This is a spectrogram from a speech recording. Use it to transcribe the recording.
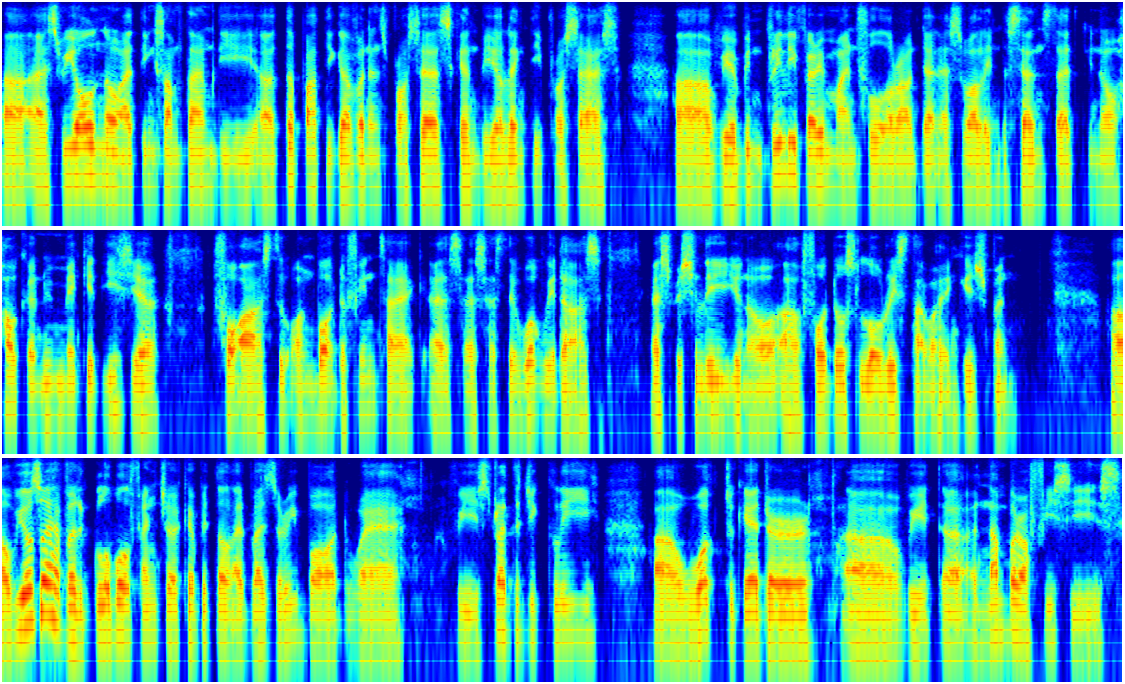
Uh, as we all know, I think sometimes the uh, third-party governance process can be a lengthy process. Uh, we have been really very mindful around that as well, in the sense that you know how can we make it easier for us to onboard the fintech as as, as they work with us, especially you know uh, for those low-risk type of engagement. Uh, we also have a global venture capital advisory board where we strategically uh, work together uh, with uh, a number of VCs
